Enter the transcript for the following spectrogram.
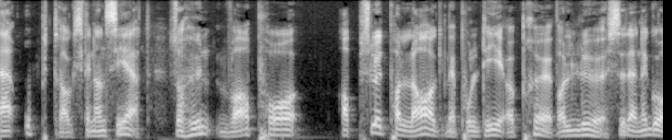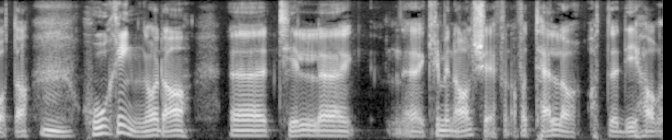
er oppdragsfinansiert. Så hun var på absolutt på lag med politiet og prøver å løse denne gåta. Hun ringer da eh, til eh, kriminalsjefen og forteller at de har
